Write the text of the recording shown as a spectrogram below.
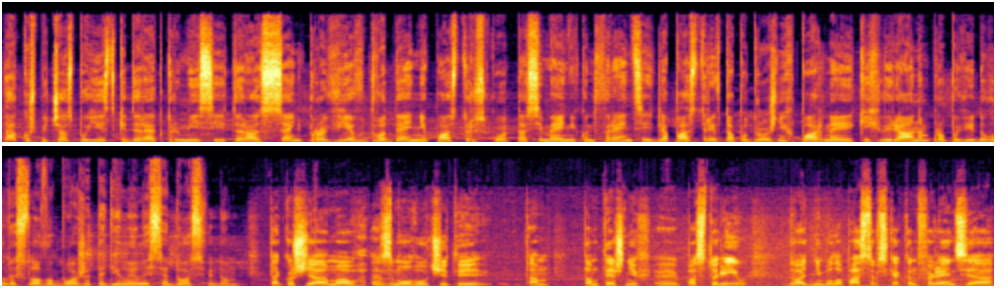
Також під час поїздки директор місії Тарас Сень провів дводенні пасторську та сімейні конференції для пасторів та подружніх пар, на яких вірянам проповідували слово Боже та ділилися досвідом. Також я мав змогу вчити там тамтешніх е, пасторів. Два дні була пасторська конференція.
